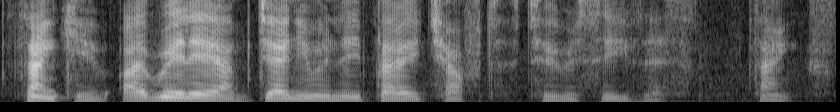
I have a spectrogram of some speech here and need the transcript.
thank you. I really am genuinely very chuffed to receive this. Thanks.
